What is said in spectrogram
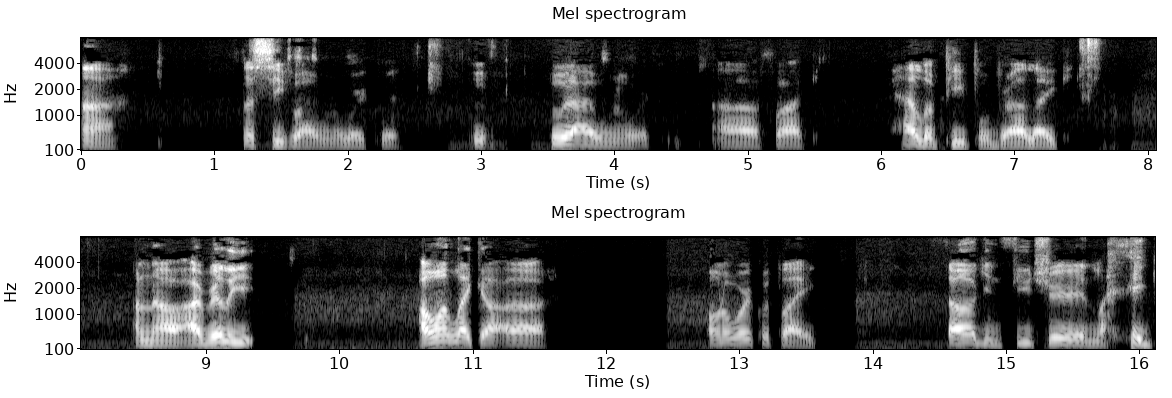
uh, let's see who I want to work with. Who, who would I want to work with? Uh, fuck, hella people, bro. Like, I don't know. I really, I want like a, uh, I want to work with like Thug and Future and like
